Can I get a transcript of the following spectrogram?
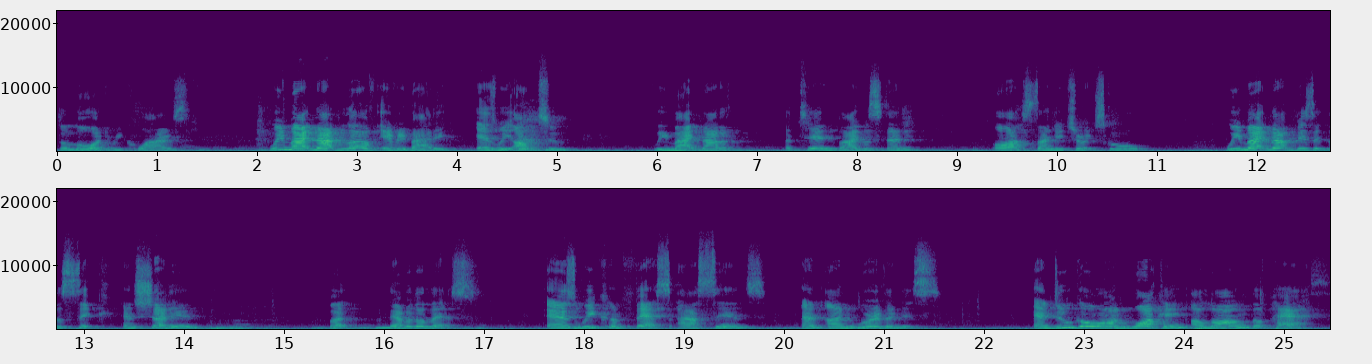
the Lord requires. We might not love everybody as we ought to. We might not attend Bible study or Sunday church school. We might not visit the sick and shut in. But nevertheless, as we confess our sins and unworthiness, and do go on walking along the path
